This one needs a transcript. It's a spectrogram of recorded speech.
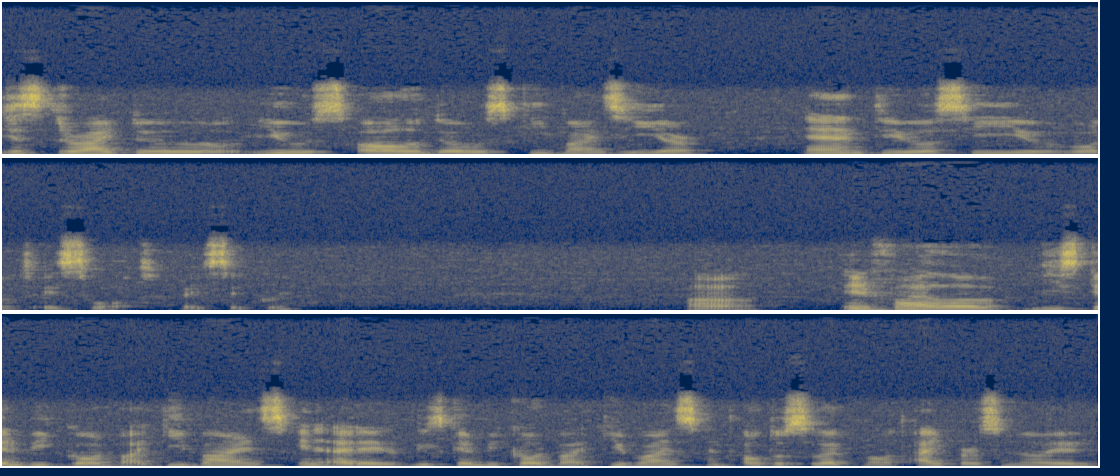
Just try to use all those key keybinds here and you will see what is what basically. Uh, in File, these can be called by keybinds. In Edit, these can be called by keybinds and auto select mode. I personally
